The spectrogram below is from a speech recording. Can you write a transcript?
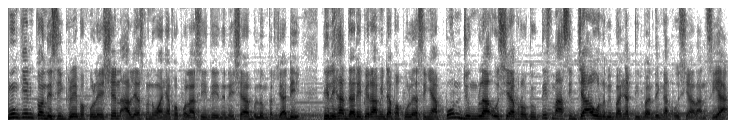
Mungkin kondisi grey population alias menuanya populasi di Indonesia belum terjadi. Dilihat dari piramida populasinya pun jumlah usia produktif masih jauh lebih banyak dibandingkan usia lansia.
